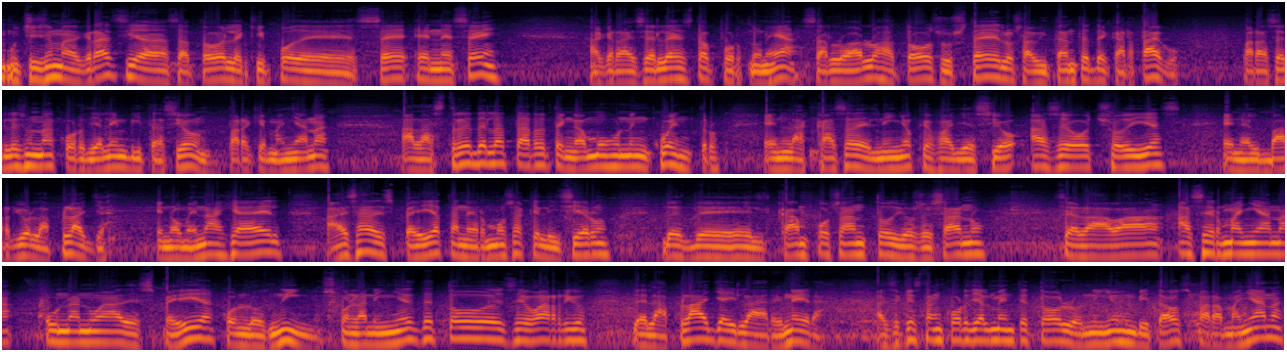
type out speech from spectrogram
Muchísimas gracias a todo el equipo de CNC. Agradecerles esta oportunidad, saludarlos a todos ustedes, los habitantes de Cartago, para hacerles una cordial invitación para que mañana a las 3 de la tarde tengamos un encuentro en la casa del niño que falleció hace ocho días en el barrio La Playa en homenaje a él, a esa despedida tan hermosa que le hicieron desde el Campo Santo Diocesano se la va a hacer mañana una nueva despedida con los niños, con la niñez de todo ese barrio de la playa y la arenera. Así que están cordialmente todos los niños invitados para mañana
